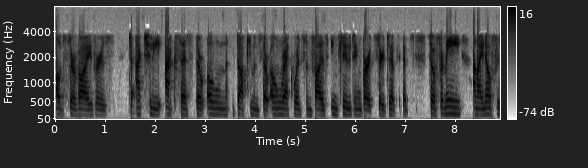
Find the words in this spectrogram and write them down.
of survivors to actually access their own documents, their own records and files, including birth certificates. So for me, and I know for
